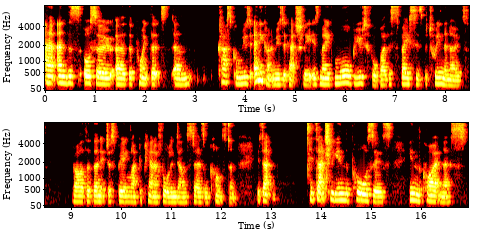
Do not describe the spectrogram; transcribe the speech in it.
and, and there's also uh, the point that um, classical music, any kind of music actually, is made more beautiful by the spaces between the notes rather than it just being like a piano falling down the stairs and constant. It's, that, it's actually in the pauses, in the quietness.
